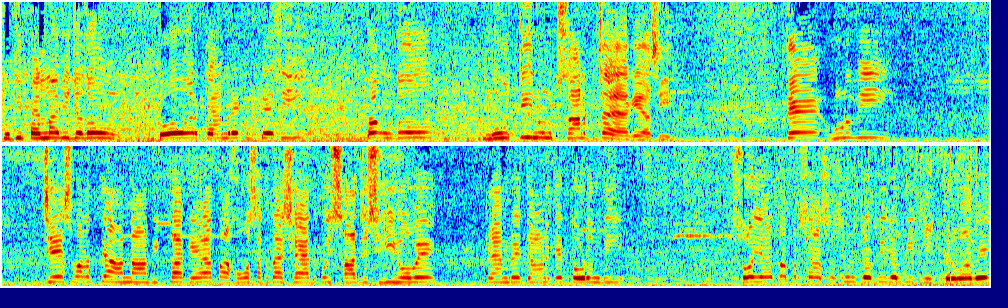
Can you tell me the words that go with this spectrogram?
ਕਿਉਂਕਿ ਪਹਿਲਾਂ ਵੀ ਜਦੋਂ ਦੋ ਵਾਰ ਕੈਮਰੇ ਟੁੱਟੇ ਸੀ, ਤਾਂ ਉਦੋਂ ਮੂਰਤੀ ਨੂੰ ਨੁਕਸਾਨ ਪਹੁੰਚਾਇਆ ਗਿਆ ਸੀ। ਤੇ ਹੁਣ ਵੀ ਜੇ ਇਸ ਵੱਲ ਧਿਆਨ ਨਾ ਦਿੱਤਾ ਗਿਆ ਤਾਂ ਹੋ ਸਕਦਾ ਸ਼ਾਇਦ ਕੋਈ ਸਾਜ਼ਿਸ਼ ਹੀ ਹੋਵੇ ਕੈਮਰੇ ਜਾਣ ਕੇ ਤੋੜਨ ਦੀ। ਸੋ ਜਾਂ ਤਾਂ ਪ੍ਰਸ਼ਾਸਨ ਨੂੰ ਜਲਦੀ ਜਲਦੀ ਠੀਕ ਕਰਵਾਵੇ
